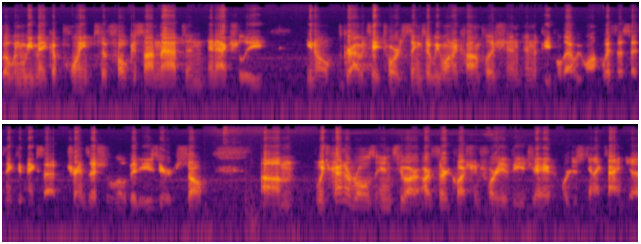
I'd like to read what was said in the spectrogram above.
but when we make a point to focus on that and, and actually, you know, gravitate towards things that we want to accomplish and, and the people that we want with us, I think it makes that transition a little bit easier. So, um, which kind of rolls into our, our third question for you, VJ. We're just going to kind of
